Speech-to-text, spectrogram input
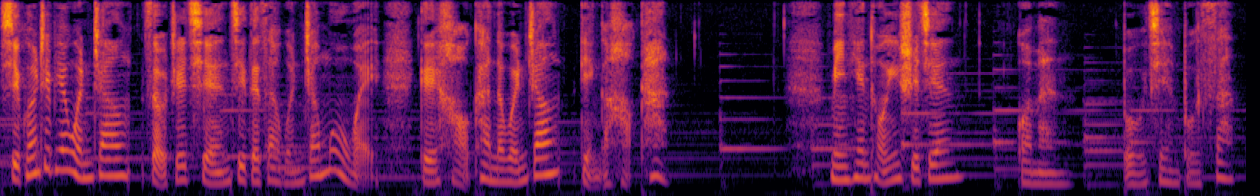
喜欢这篇文章，走之前记得在文章末尾给好看的文章点个好看。明天同一时间，我们不见不散。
